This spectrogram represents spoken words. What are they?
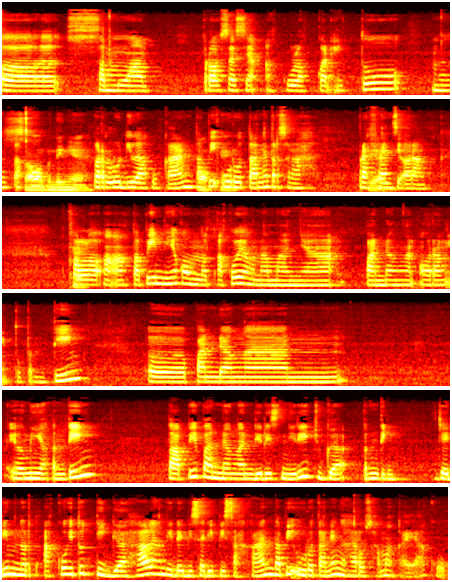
eh, semua proses yang aku lakukan itu menurut aku Sama pentingnya. perlu dilakukan tapi Oke. Iya. urutannya terserah preferensi orang kalau uh, uh, tapi intinya kalau menurut aku yang namanya pandangan orang itu penting eh, pandangan ilmiah penting tapi pandangan diri sendiri juga penting jadi menurut aku itu tiga hal yang tidak bisa dipisahkan tapi urutannya nggak harus sama kayak aku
